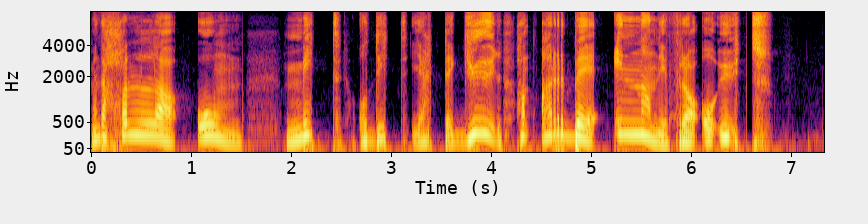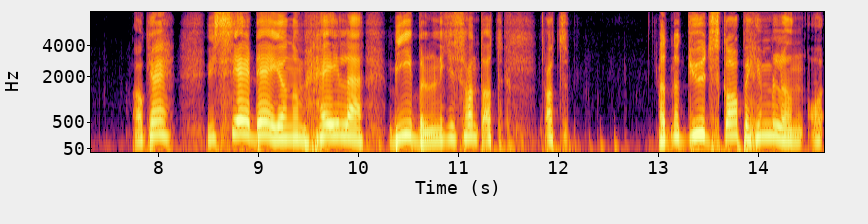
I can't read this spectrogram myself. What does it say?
Men det handler om mitt og ditt hjerte. Gud han arbeider innenfra og ut. Ok? Vi ser det gjennom hele Bibelen. ikke sant? At, at, at når Gud skaper himmelen og,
